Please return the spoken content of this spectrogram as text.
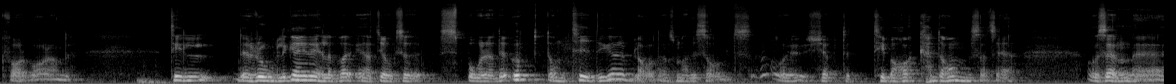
kvarvarande. Till det roliga i det hela var att jag också spårade upp de tidigare bladen som hade sålts och köpte tillbaka dem så att säga. Och sen eh,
